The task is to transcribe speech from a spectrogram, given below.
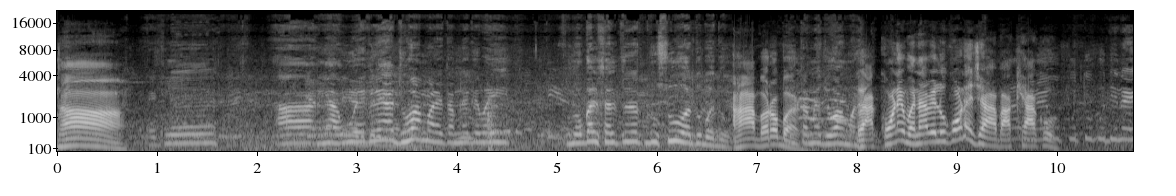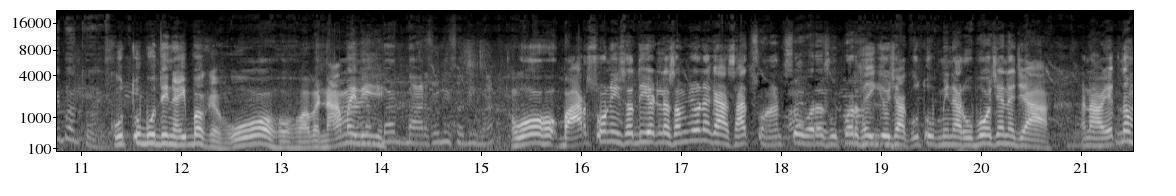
હા. એટલે આ હું એટલે આ જોવા મળે તમને કે ભાઈ મોગલ સલ્તનતનું શું હતું બધું. હા બરોબર. તમને જોવા મળે. આ કોણે બનાવેલું? કોણે છે આ આખે આખું? કુતુબુદ્દીન ઐબકે ઓહો હવે નામ ઓહો બારસો ની સદી એટલે સમજો ને કે આ સાતસો આઠસો વર્ષ ઉપર થઈ ગયું છે આ કુતુબ મિનાર. ઊભો છે ને જે આ અને આ એકદમ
